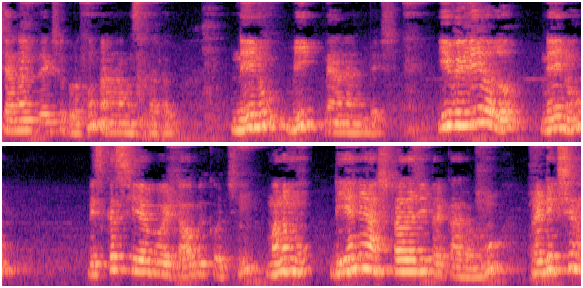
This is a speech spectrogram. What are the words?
ఛానల్ ప్రేక్షకులకు నా నమస్కారాలు. నేను మీ జ్ఞానాంబేష్. ఈ వీడియోలో నేను డిస్కస్ చేయబోయే టాపిక్ వచ్చి మనము డిఎన్ఏ ఆస్ట్రాలజీ ప్రకారము ప్రెడిక్షన్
